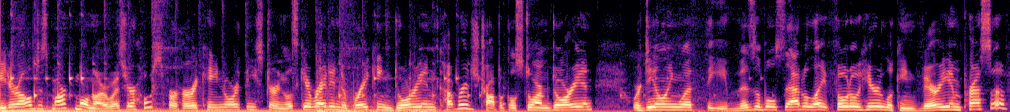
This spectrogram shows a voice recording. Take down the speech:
Meteorologist Mark Molnar was your host for Hurricane Northeastern. Let's get right into breaking Dorian coverage. Tropical Storm Dorian. We're dealing with the visible satellite photo here looking very impressive.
